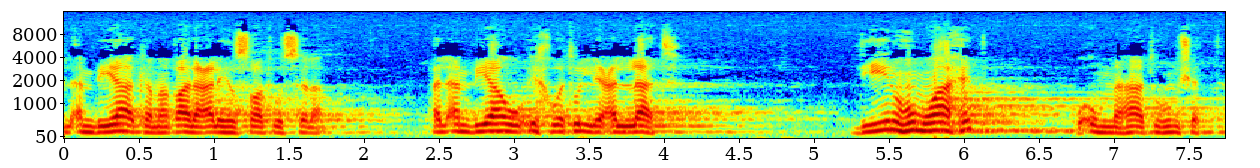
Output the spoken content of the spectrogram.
الأنبياء كما قال عليه الصلاة والسلام. الأنبياء إخوة لعلات. دينهم واحد وأمهاتهم شتى.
